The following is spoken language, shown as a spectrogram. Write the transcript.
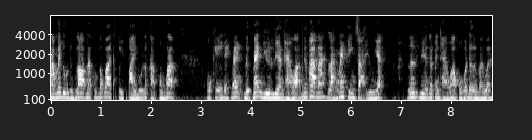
ทำให้ดูหนึ่งรอบนะ คุณต้องว่าสปีดไปนู้นแล้วกลับผมว่า โอเค เด็กแม่งดึกแม่งยืนเรียงแถวอะนึกภาพนะหลังแม่งพิงสายอยู่เนี้ย แล้วเรียงกันเป็นแถวอะผมก็เดินไปเว้ย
